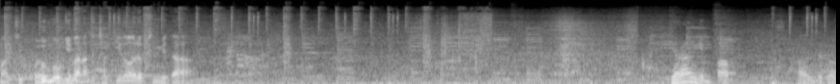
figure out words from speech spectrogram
맛집 골목이 많아서 찾기가 어렵습니다. 계란 김밥 하는 데서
